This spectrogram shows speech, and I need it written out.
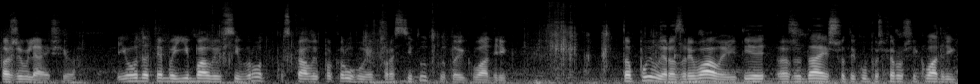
оживляєш його. Його до тебе їбали всі в рот, пускали по кругу як проститутку той квадрик. Топили, розривали, і ти ожидаєш, що ти купиш хороший квадрик.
